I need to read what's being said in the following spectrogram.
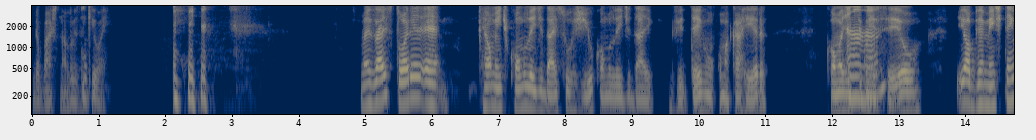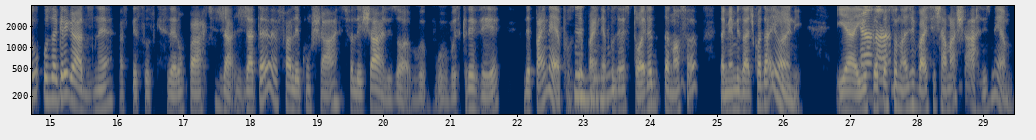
deu baixo na luz aqui, ué. Mas a história é realmente como Lady Di surgiu, como Lady Di teve um- uma carreira, como a gente se Aham. conheceu. E, obviamente, tem os agregados, né? As pessoas que fizeram parte. Já, já até falei com o Charles, falei, Charles, ó, vou, vou- escrever The Pineapples. The Uhum. Pineapples é a história da nossa, da minha amizade com a Daiane. E aí o seu personagem vai se chamar Charles mesmo.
